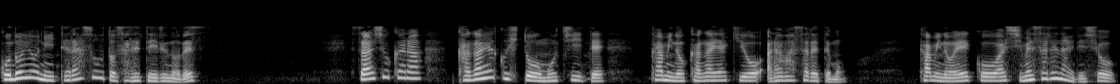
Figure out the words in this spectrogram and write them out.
この世に照らそうとされているのです。最初から輝く人を用いて神の輝きを表されても、神の栄光は示されないでしょ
